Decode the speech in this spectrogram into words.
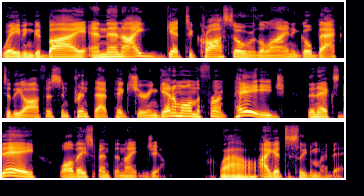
waving goodbye. And then I get to cross over the line and go back to the office and print that picture and get them on the front page the next day while they spent the night in jail. wow. I get to sleep in my bed.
